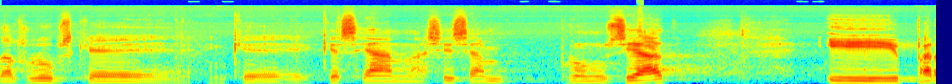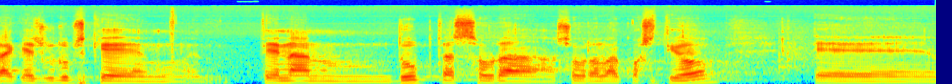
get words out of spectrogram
dels grups que, que, que han, així s'han pronunciat i per a aquells grups que tenen dubtes sobre, sobre la qüestió, eh,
